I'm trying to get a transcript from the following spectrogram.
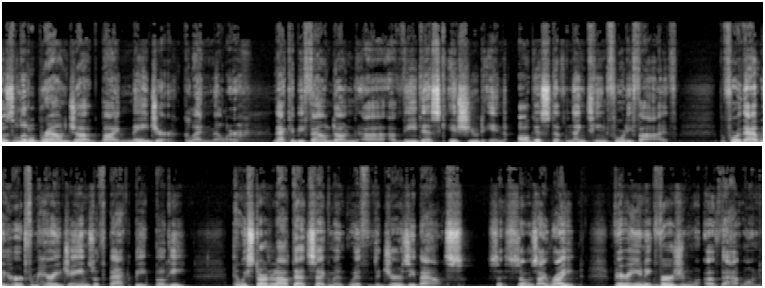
was Little Brown Jug by Major Glenn Miller. That could be found on uh, a V disc issued in August of 1945. Before that, we heard from Harry James with Backbeat Boogie, and we started out that segment with The Jersey Bounce. So, so was I right? Very unique version of that one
